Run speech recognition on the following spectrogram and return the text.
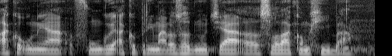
ako Únia funguje, ako príjma rozhodnutia Slovákom chýba.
